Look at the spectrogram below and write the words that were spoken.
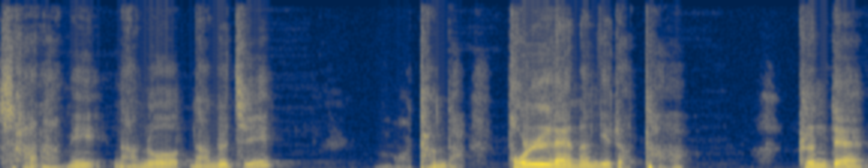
사람이 나누 나누지 못한다. 본래는 이렇다. 그런데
